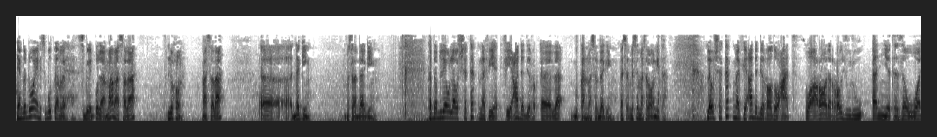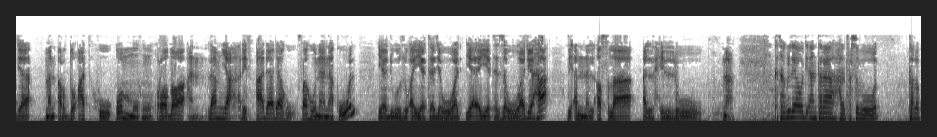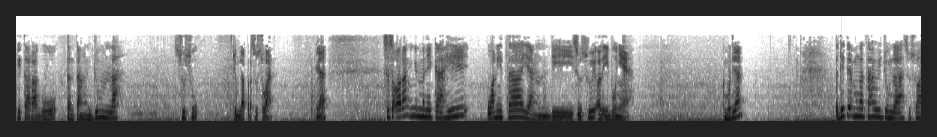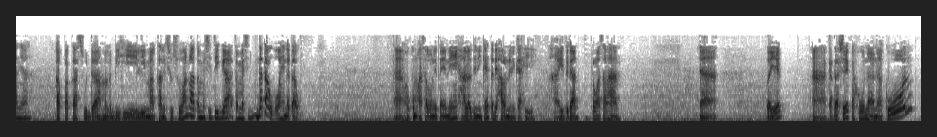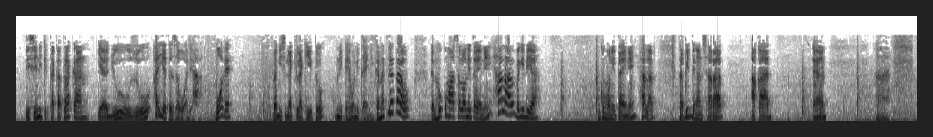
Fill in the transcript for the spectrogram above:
Yang kedua yang disebutkan oleh sebagian ulama masalah luhum, masalah uh, daging, masalah daging. Kata beliau, "Lau syakakna fi fi adad uh, la bukan masalah daging, masih masalah wanita. Lau syakakna fi adad ar-radu'at wa arada ar-rajulu an yatazawwaja man ardu'athu ummuhu rada'an lam ya'rif adadahu fahuna naqul yajuzu an yatazawwaj ya yatazawwajaha lianna al-asla al-hillu. Nah, kata beliau di antara hal tersebut kalau kita ragu tentang jumlah susu, jumlah persusuan. Ya. Seseorang ingin menikahi wanita yang disusui oleh ibunya. Kemudian dia tidak mengetahui jumlah susuannya, apakah sudah melebihi lima kali susuan atau masih tiga atau masih nggak tahu pokoknya nggak tahu. Nah, hukum asal wanita ini halal dinikahi atau haram dinikahi? Nah, itu kan permasalahan. Ya. Baik. Nah, kata Syekh fahuna nakul di sini kita katakan ya juzu ayatazawwajaha. Boleh bagi si laki-laki itu menikahi wanita ini karena tidak tahu dan hukum asal wanita ini halal bagi dia. Hukum wanita ini halal, tapi dengan syarat akad. Ya. Nah,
